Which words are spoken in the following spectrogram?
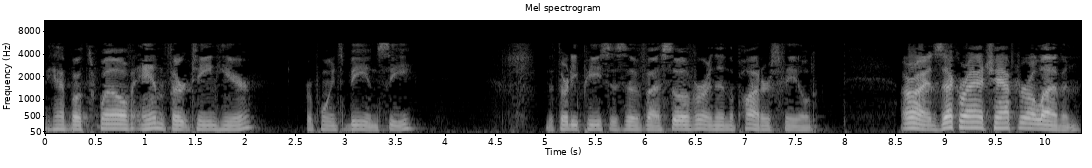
We have both 12 and 13 here for points B and C. The 30 pieces of uh, silver and then the potter's field. All right, Zechariah chapter 11.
